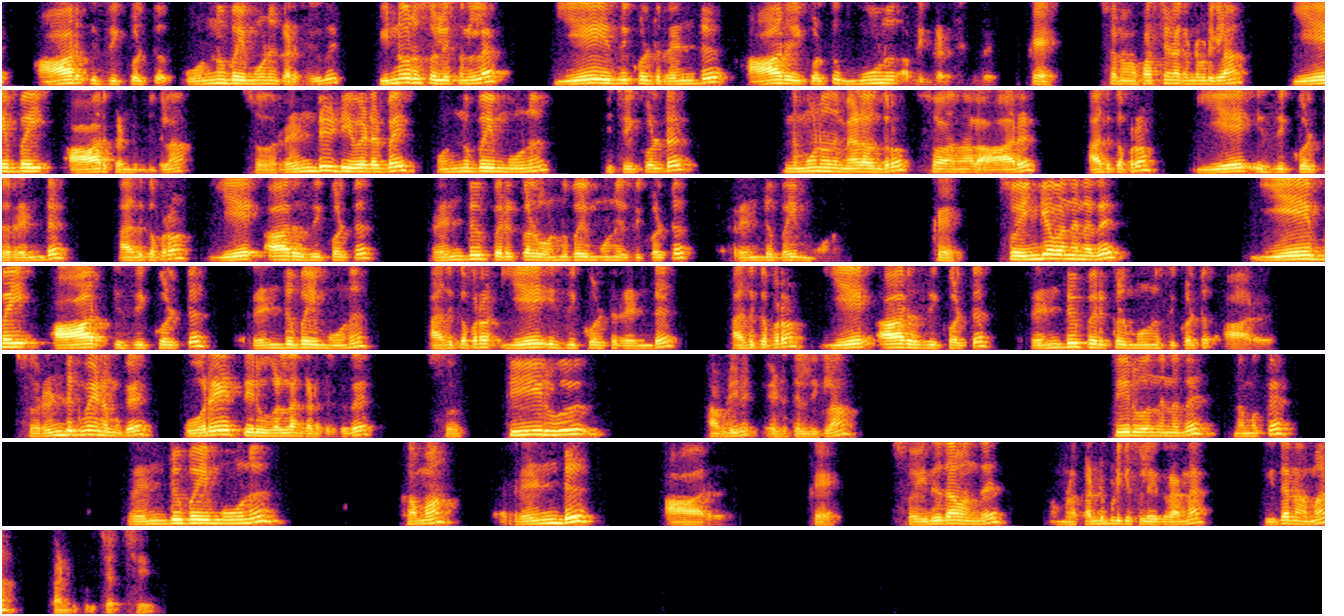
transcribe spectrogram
ஆர் இஸ் ஈக்குவல் டு ஒன்று பை மூணு கிடைச்சிருக்குது. இன்னொரு சொல்யூஷன்ல ஏ இஸ் ஈக்குவல் டு ரெண்டு ஆர் ஈக்குவல் டு மூணு அப்படின்னு கிடைச்சிருக்குது. ஓகே ஸோ நம்ம ஃபர்ஸ்ட் என்ன கண்டுபிடிக்கலாம்? ஏ பை ஆர் கண்டுபிடிக்கலாம். ஸோ ரெண்டு டிவைடட் பை ஒன்று பை மூணு இட்ஸ் ஈக்குவல் டு இந்த மூணு வந்து மேலே வந்துடும் ஸோ அதனால் ஆறு. அதுக்கப்புறம் ஏ இஸ் ஈக்குவல் டு ரெண்டு. அதுக்கப்புறம் ஏஆர் இஸ் ஈக்குவல் டு ரெண்டு பெருக்கல் ஒன்று பை மூணு இஸ் ஈக்குவல் டு ரெண்டு பை மூணு. ஓகே ஸோ இங்கே வந்து என்னது? A by r is equal to ரெண்டு பை மூணு. அதுக்கப்புறம் ஏ இஸ் ஈக்குவல் டு ரெண்டு. அதுக்கப்புறம் ஏஆர் இஸ் ஈக்குவல் டு ரெண்டு பெருக்கல் மூணு இஸ் ஈக்குவல் டு ஆறு. ஸோ ரெண்டுக்குமே நமக்கு ஒரே தீர்வுகள் தான் கிடச்சிருக்குது. ஸோ தீர்வு அப்படின்னு எடுத்து எழுதிக்கலாம். தீர்வு வந்து என்னது? நமக்கு ரெண்டு பை மூணு கமா ரெண்டு ஆறு. ஓகே ஸோ இதுதான் வந்து நம்மளை கண்டுபிடிக்க சொல்லியிருக்கிறாங்க. இதை நாம கண்டுபிடிச்சாச்சு.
